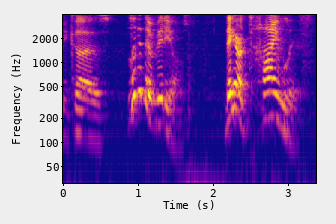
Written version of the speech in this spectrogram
Because look at their videos; they are timeless.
